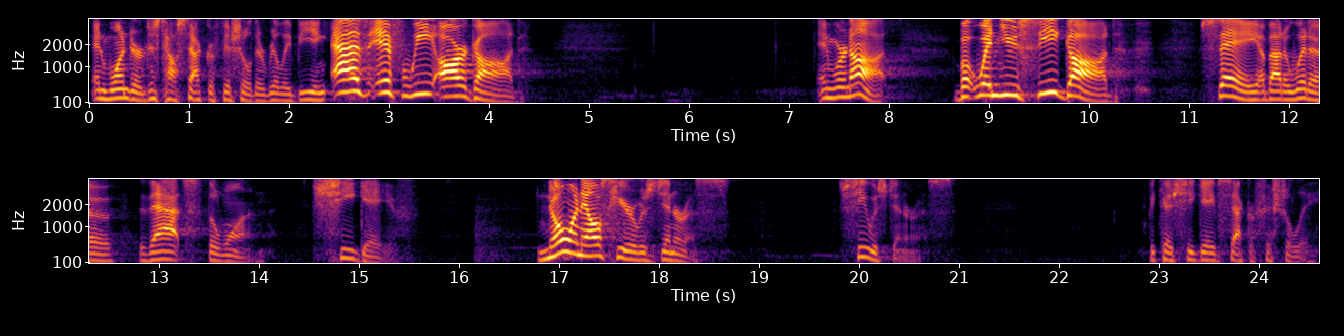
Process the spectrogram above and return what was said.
and wonder just how sacrificial they're really being, as if we are God. And we're not. But when you see God say about a widow, that's the one. She gave. No one else here was generous. She was generous because she gave sacrificially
